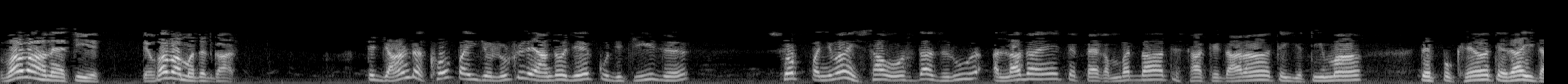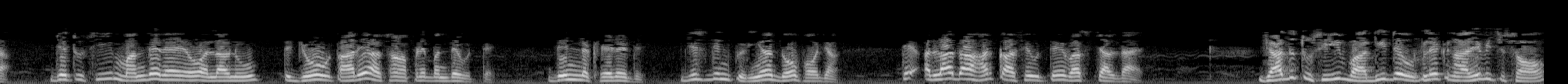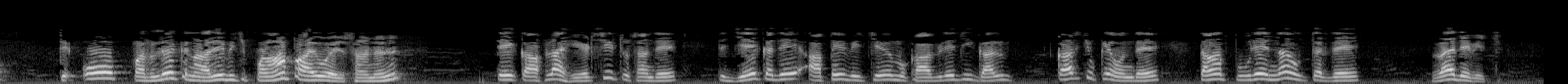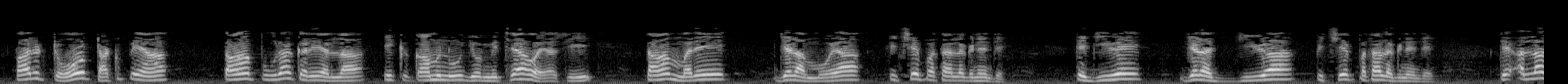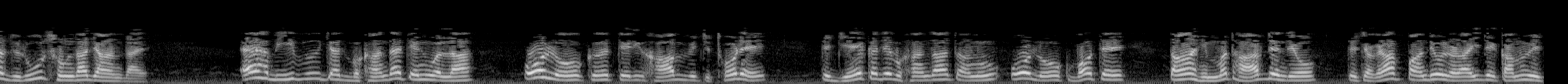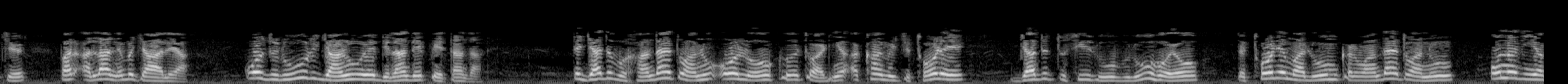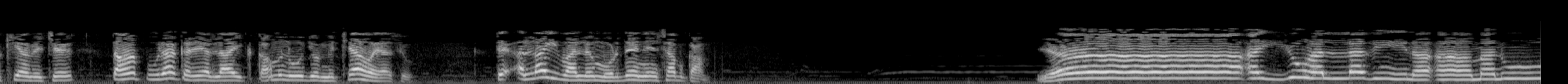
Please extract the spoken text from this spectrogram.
ਤੁਹਾਡਾ ਵਾਵਾ ਹਮਾਇਤੀ ਹੈ ਤੇ ਵਾਵਾ ਮਦਦਗਾਰ ਤੇ ਜਾਣ ਰੱਖੋ ਭਾਈ ਜੋ ਲੁੱਟ ਲਿਆਂਦੋ ਜੇ ਕੁਝ ਚੀਜ਼ ਸੋ ਪੰਜਵਾਂ ਹਿੱਸਾ ਉਸ ਦਾ ਜ਼ਰੂਰ ਅੱਲਾ ਦਾ ਹੈ ਤੇ ਪੈਗੰਬਰ ਦਾ ਤੇ ਸਾਕੇਦਾਰਾਂ ਤੇ ਯਤੀਮਾਂ ਤੇ ਭੁੱਖਿਆਂ ਤੇ ਰਾਹੀ ਦਾ ਜੇ ਤੁਸੀਂ ਮੰਨਦੇ ਰਹੇ ਹੋ ਅੱਲਾ ਨੂੰ ਤੇ ਜੋ ਉਤਾਰਿਆ ਅਸਾਂ ਆਪਣੇ ਬੰਦੇ ਉੱਤੇ ਦਿਨ ਨਖੇੜੇ ਦੇ ਜਿਸ ਦਿਨ ਭਿੜੀਆਂ ਦੋ ਫੌਜਾਂ ਤੇ ਅੱਲਾ ਦਾ ਹਰ ਕਾਸੇ ਉੱਤੇ ਵਸ ਚੱਲਦਾ ਹੈ ਜਦ ਤੁਸੀਂ ਵਾਦੀ ਦੇ ਉਰਲੇ ਕਿਨਾਰੇ ਵਿੱਚ ਸੌ ਤੇ ਉਹ ਪਰਲੇ ਕਿਨਾਰੇ ਵਿੱਚ ਪਲਾਂ ਪਾਏ ਹੋਏ ਸਨ, ਤੇ ਕਾਫਲਾ ਹੇਠ ਸੀ ਤੁਸਾਂ ਦੇ, ਤੇ ਜੇ ਕਦੇ ਆਪੇ ਵਿੱਚ ਮੁਕਾਬਲੇ ਦੀ ਗੱਲ ਕਰ ਚੁੱਕੇ ਹੁੰਦੇ, ਤਾਂ ਪੂਰੇ ਨਾ ਉਤਰਦੇ ਵਾਅਦੇ ਵਿੱਚ। ਪਰ ਢੋ ਟੱਕ ਪਿਆ, ਤਾਂ ਪੂਰਾ ਕਰੇ ਅੱਲਾ, ਇੱਕ ਕੰਮ ਨੂੰ ਜੋ ਮਿੱਥਿਆ ਹੋਇਆ ਸੀ, ਤਾਂ ਮਰੇ ਜਿਹੜਾ ਮੋਇਆ, ਪਿੱਛੇ ਪਤਾ ਲੱਗਣੇ ਦੇ। ਤੇ ਜੀਵੇ ਜਿਹੜਾ ਜੀਵਾ ਪਿੱਛੇ ਪਤਾ ਲੱਗਣੇ ਦੇ ਤੇ ਅੱਲਾ ਜ਼ਰੂਰ ਸੁਣਦਾ ਜਾਣਦਾ ਹੈ ਐ ਹਬੀਬ ਜਦ ਬਖਾਂਦਾ ਤੈਨੂੰ ਅੱਲਾ ਉਹ ਲੋਕ ਤੇਰੀ ਖਾਬ ਵਿੱਚ ਥੋੜੇ ਤੇ ਜੇ ਕਦੇ ਵਿਖਾਂਦਾ ਤੁਹਾਨੂੰ ਉਹ ਲੋਕ ਬਹੁਤੇ ਤਾਂ ਹਿੰਮਤ ਹਾਰ ਦਿੰਦੇ ਹੋ ਤੇ ਝਗੜਾ ਪਾਉਂਦੇ ਹੋ ਲੜਾਈ ਦੇ ਕੰਮ ਵਿੱਚ ਪਰ ਅੱਲਾ ਨੇ ਬਚਾ ਲਿਆ ਉਹ ਜ਼ਰੂਰ ਜਾਣੂ ਏ ਦਿਲਾਂ ਦੇ ਪੇਟਾਂ ਦਾ ਤੇ ਜਦ ਵਿਖਾਂਦਾ ਤੁਹਾਨੂੰ ਉਹ ਲੋਕ ਤੁਹਾਡੀਆਂ ਅੱਖਾਂ ਵਿੱਚ ਥੋੜੇ ਜਦ ਤੁਸੀਂ ਰੂਬਰੂ ਹੋਇਓ ਤੇ ਥੋੜੇ ਮਾਲੂਮ ਕਰਵਾਉਂਦਾ ਹੈ ਤੁਹਾਨੂੰ ਉਹਨਾਂ ਦੀਆਂ ਅੱਖੀਆਂ ਵਿੱਚ ਤਾਂ ਪੂਰਾ ਕਰੇ ਅੱਲਾ ਇੱਕ ਕੰਮ ਨੂੰ ਜੋ ਮਿੱਥਿਆ ਹੋਇਆ ਸੀ ਤੇ ਅੱਲਾ ਹੀ ਵੱਲ ਮੁੜਦੇ ਨੇ ਸਭ ਕੰਮ يا ايها الذين امنوا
